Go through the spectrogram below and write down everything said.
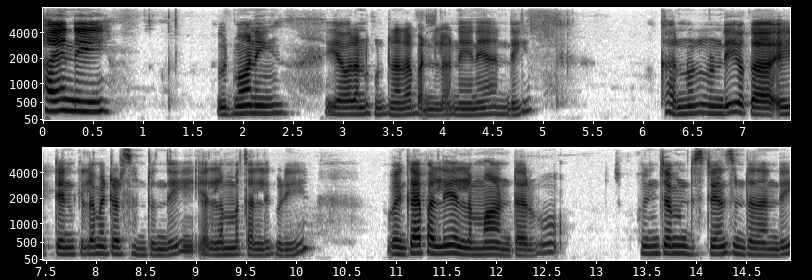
హాయ్ అండి. Good morning. ఎవరు అనుకుంటున్నారా బండిలో నేనే అండి. కర్నూలు నుండి ఒక 8, 10 కిలోమీటర్స్ ఉంటుంది. ఎల్లమ్మ తల్లి గుడి. వెంకాయపల్లి ఎల్లమ్మ అంటారు. కొంచెం డిస్టెన్స్ ఉంటుందండి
